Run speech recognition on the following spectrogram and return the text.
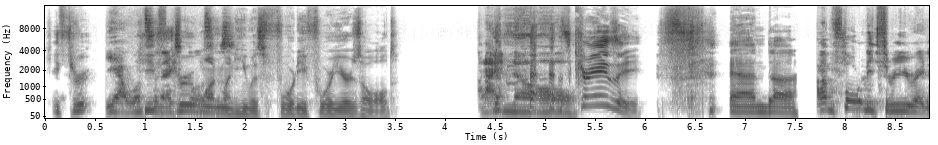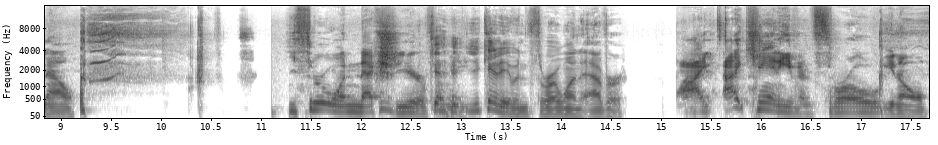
He threw Yeah. What's he the next? threw one when he was 44 years old. I know. That's crazy. And uh I'm 43 right now. he threw one next year for me. you can't even throw one ever. I I can't even throw you know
